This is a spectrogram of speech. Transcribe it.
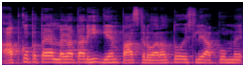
आपको पता है, लगातार ही गेम पास करवा रहा हूँ तो इसलिए आपको मैं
